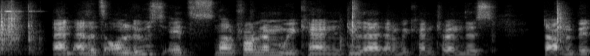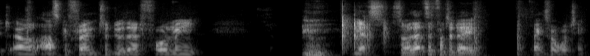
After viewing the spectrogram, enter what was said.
And as it's all loose, it's not a problem. We can do that and we can turn this down a bit. I'll ask a friend to do that for me. yes, so that's it for today. Thanks for watching.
